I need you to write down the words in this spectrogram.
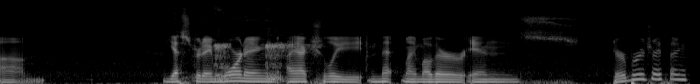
Um, yesterday morning, I actually met my mother in Sturbridge, I think.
